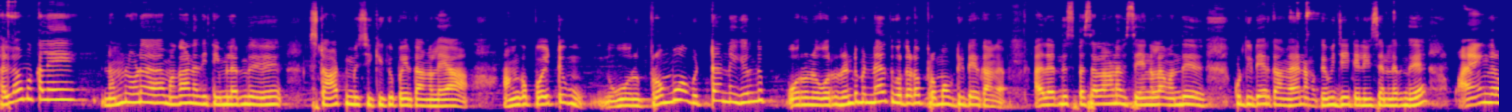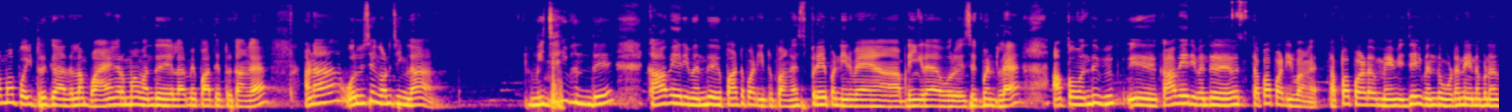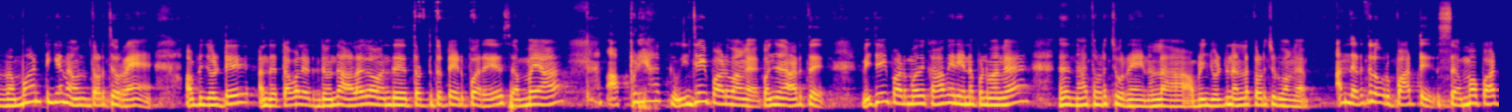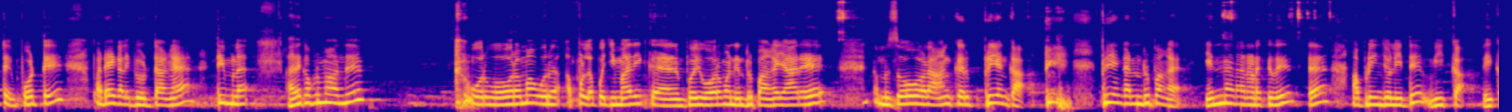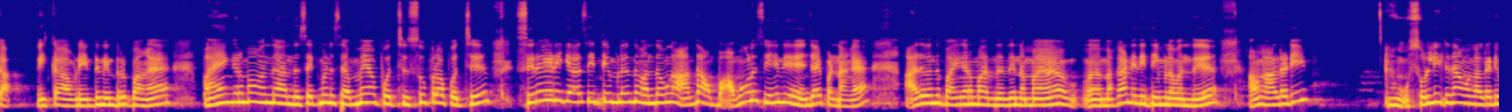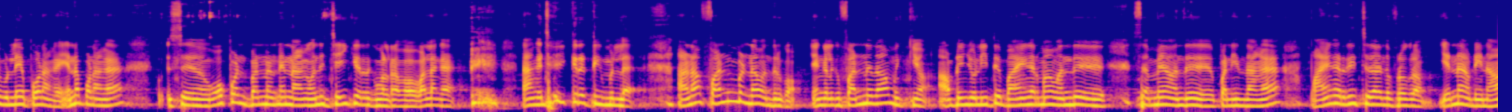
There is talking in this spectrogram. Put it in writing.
Hello மக்களே. நம்மளோட Mahanadi டீம்லேருந்து start மியூசிக்கு போயிருக்காங்க இல்லையா? அங்கே போயிட்டு ஒரு ப்ரொமோ விட்ட அன்னைக்கு இருந்து ஒரு ஒரு ரெண்டு மணி நேரத்துக்கு ஒரு தடவை ப்ரொமோ விட்டுக்கிட்டே இருக்காங்க. அதுலேருந்து ஸ்பெஷலான விஷயங்கள்லாம் வந்து கொடுத்துக்கிட்டே இருக்காங்க. நமக்கு விஜய் டெலிவிஷன்லேருந்து பயங்கரமாக போயிட்டுருக்கு. அதெல்லாம் பயங்கரமாக வந்து எல்லாருமே பார்த்துட்ருக்காங்க ஆனால் ஒரு விஷயம் கவனிச்சிங்களா? விஜய் வந்து காவேரி வந்து பாட்டு பாடிட்டு இருப்பாங்க ஸ்ப்ரே பண்ணிடுவேன் அப்படிங்கிற ஒரு செக்மெண்ட்டில் அப்போ வந்து வி- காவேரி வந்து தப்பாக பாடிடுவாங்க தப்பாக பாடமே விஜய் வந்து உடனே என்ன பண்ணார்? ரொமான்டிக்காக நான் வந்து தொடச்சி விட்றேன் அப்படின்னு சொல்லிட்டு அந்த டவல் எடுத்துகிட்டு வந்து அழகாக வந்து தொட்டு தொட்டு எடுப்பார். செம்மையாக அப்படியா விஜய் பாடுவாங்க. கொஞ்சம் அடுத்து. விஜய் பாடும்போது காவேரி என்ன பண்ணுவாங்க? நான் தொடச்சி விட்றேன் நல்லா அப்படின்னு சொல்லிட்டு நல்லா தொடச்சி விடுவாங்க அந்த இடத்துல ஒரு பாட்டு செம்ம பாட்டு போட்டு படையை கிளப்பி விட்டாங்க டீமில். அதுக்கப்புறமா வந்து ஒரு ஓரமாக ஒரு அப்புள்ள பூச்சி மாதிரி க போய் ஓரமாக நின்றுருப்பாங்க யார்? நம்ம ஷோவோட ஆங்கர் பிரியங்கா. பிரியங்கா நின்றுருப்பாங்க என்னடா நடக்குது அப்படின்னு சொல்லிட்டு வீக்கா வீக்கா. விக்கா அப்படின்ட்டு நின்றுருப்பாங்க. பயங்கரமாக வந்து அந்த செக்மெண்ட் செம்மையாக போச்சு சூப்பராக போச்சு. சிறுகடி காசி டீம்லேருந்து வந்தவங்க அதான் அவங்களும் சேர்ந்து என்ஜாய் பண்ணாங்க. அது வந்து பயங்கரமாக இருந்தது. நம்ம மகாநிதி டீமில் வந்து அவங்க ஆல்ரெடி சொல்லிட்டு தான் அவங்க ஆல்ரெடி உள்ளே போனாங்க. என்ன போனாங்க? ஓப்பன் பண்ணனே நாங்கள் வந்து ஜெயிக்கிறதுக்கு வல்ற வல்லங்க. நாங்கள் ஜெயிக்கிற டீம் இல்லை. ஆனால் ஃபன் பண்ண வந்திருக்கோம். எங்களுக்கு ஃபன்னு தான் முக்கியம். அப்படின்னு சொல்லிட்டு பயங்கரமாக வந்து செம்மையாக வந்து பண்ணியிருந்தாங்க. பயங்கர ரீச் தான் இந்த ப்ரோக்ராம் என்ன அப்படின்னா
